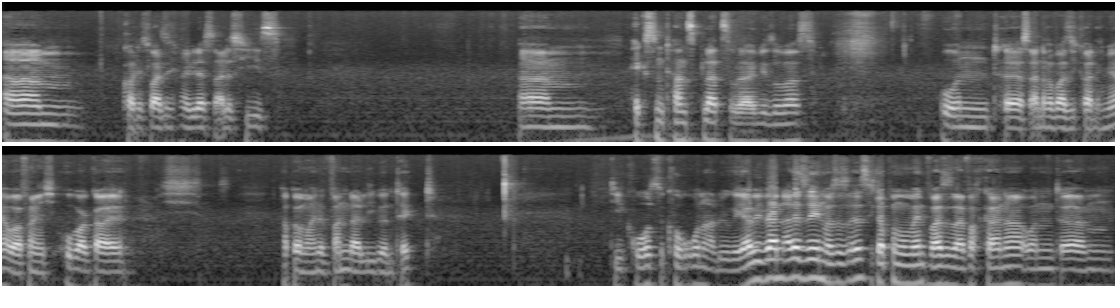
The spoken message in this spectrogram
ähm, Gott, jetzt weiß ich nicht mehr, wie das alles hieß. Ähm, Hexentanzplatz oder irgendwie sowas. Und äh, das andere weiß ich gerade nicht mehr, aber fand ich obergeil. Habe ja meine Wanderliebe entdeckt. Die große Corona-Lüge. Ja, wir werden alle sehen, was es ist. Ich glaube, im Moment weiß es einfach keiner. Und ähm,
